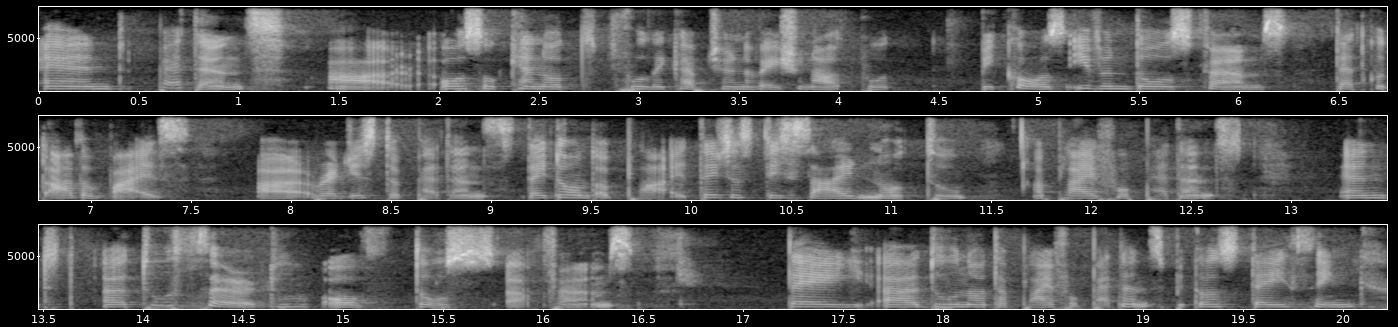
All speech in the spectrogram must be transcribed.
And patents also cannot fully capture innovation output because even those firms that could otherwise uh, register patents, they don't apply. They just decide not to apply for patents. And uh, two-thirds of those uh, firms, they uh, do not apply for patents because they think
